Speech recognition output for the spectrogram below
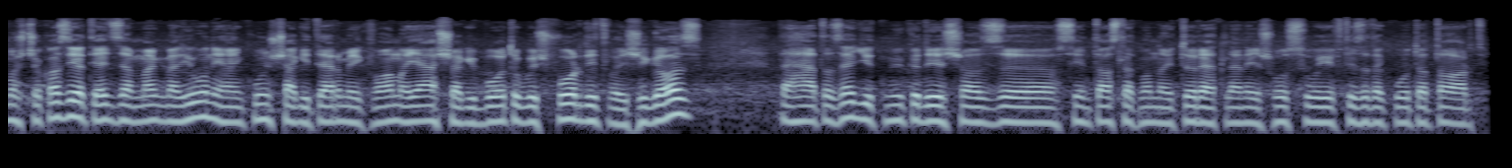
most csak azért jegyzem meg, mert jó néhány kunsági termék van a jársági boltokban, és fordítva is igaz. Tehát az együttműködés az szinte azt lehet mondani, hogy töretlen és hosszú évtizedek óta tart.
